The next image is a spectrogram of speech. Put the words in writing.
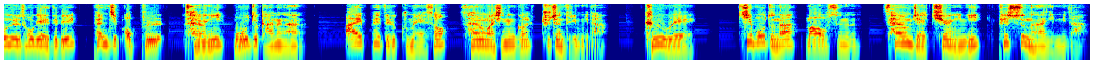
오늘 소개해드릴 편집 어플 사용이 모두 가능한 아이패드를 구매해서 사용하시는 걸 추천드립니다. 그 외에 키보드나 마우스는 사용자의 취향이니 필수는 아닙니다.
